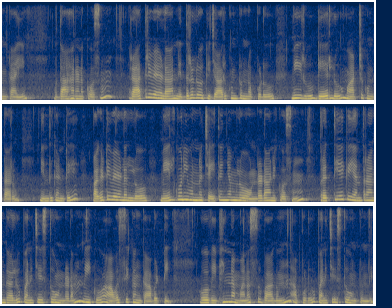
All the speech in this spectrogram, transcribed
ఉంటాయి. ఉదాహరణ కోసం రాత్రివేళ నిద్రలోకి జారుకుంటున్నప్పుడు మీరు గేర్లు మార్చుకుంటారు. ఎందుకంటే పగటి వేళల్లో మేల్కొని ఉన్న చైతన్యంలో ఉండడాని కోసం ప్రత్యేక యంత్రాంగాలు పనిచేస్తూ ఉండడం మీకు ఆవశ్యకం కాబట్టి. ఓ విభిన్న మనస్సు భాగం అప్పుడు పనిచేస్తూ ఉంటుంది.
